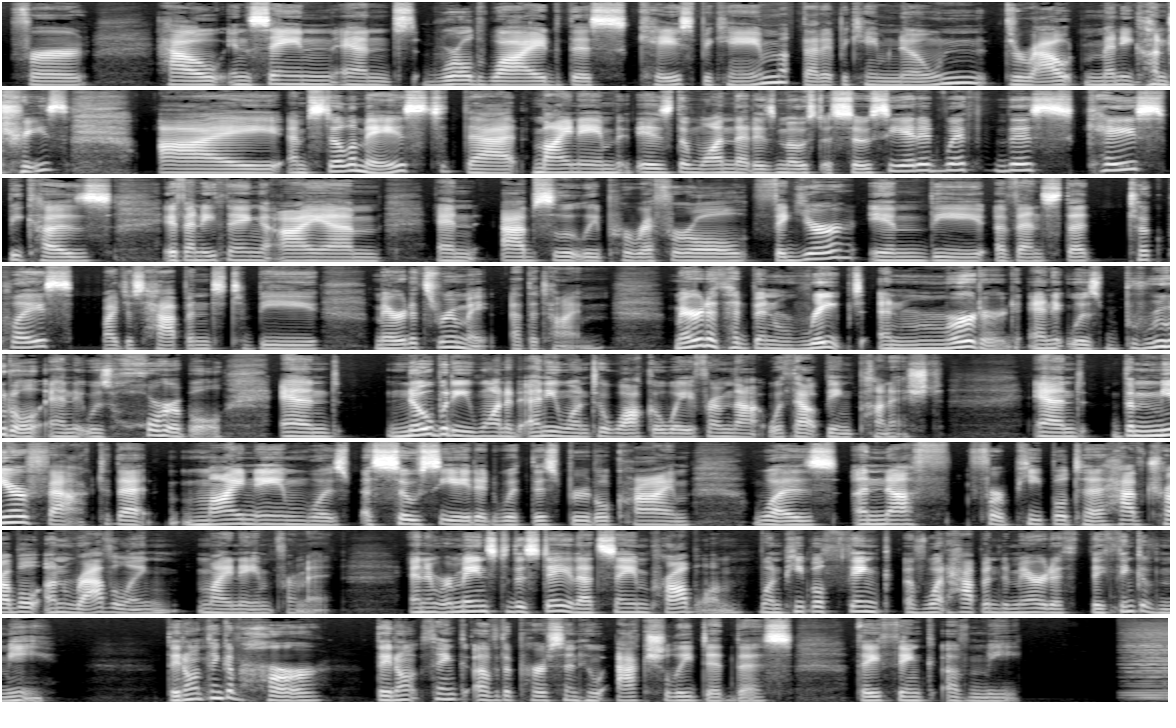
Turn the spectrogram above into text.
For how insane and worldwide this case became, that it became known throughout many countries. I am still amazed that my name is the one that is most associated with this case because, if anything, I am an absolutely peripheral figure in the events that took place. I just happened to be Meredith's roommate at the time. Meredith had been raped and murdered, and it was brutal and it was horrible. And nobody wanted anyone to walk away from that without being punished. And the mere fact that my name was associated with this brutal crime was enough for people to have trouble unraveling my name from it. And it remains to this day that same problem. When people think of what happened to Meredith, they think of me. They don't think of her. They don't think of the person who actually did this. They think of me.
